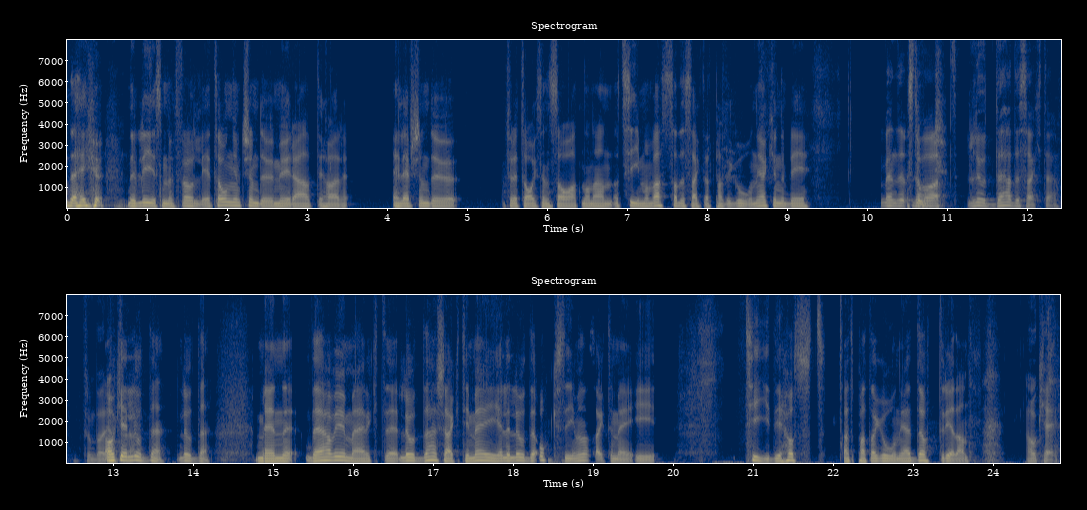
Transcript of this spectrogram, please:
Det, är ju, det blir ju som en följetong eftersom du Myra alltid har, eller eftersom du för ett tag sedan sa att, någon annan, att Simon Wass hade sagt att Patagonia kunde bli, Men det, det stort. var att Ludde hade sagt det från början. okej jag. Ludde, Ludde. Men det har vi ju märkt, eh, Ludde har sagt till mig, eller Ludde och Simon har sagt till mig i tidig höst att Patagonia är dött redan. Okej.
